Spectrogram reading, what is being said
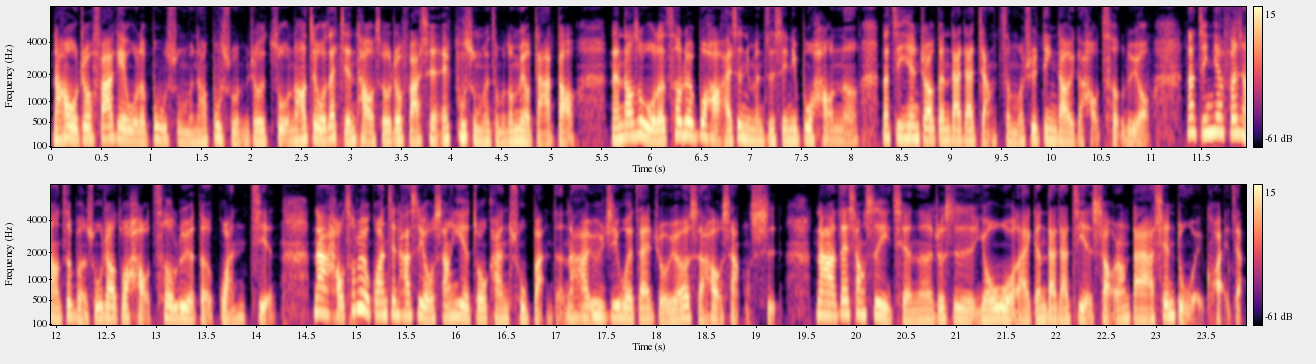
然后我就发给我的部署们，然后部署们就会做，然后结果在检讨的时候就发现，哎，部署们怎么都没有达到？难道是我的策略不好，还是你们执行力不好呢？那今天就要跟大家讲怎么去定到一个好策略哦。那今天分享这本书叫做《好策略的关键》，那好策略的关键它是由商业周刊出版的，那它预计会在九月二十号上市。那在上是以前呢，就是由我来跟大家介绍，让大家先睹为快，这样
